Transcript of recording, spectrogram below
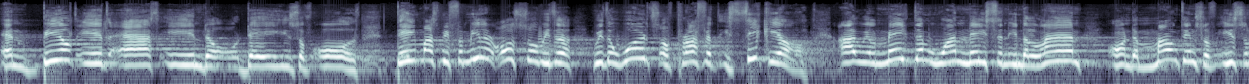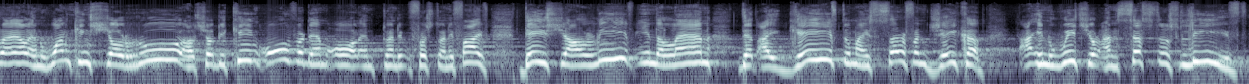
and build it as in the days of old. They must be familiar also with the, with the words of prophet Ezekiel. I will make them one nation in the land on the mountains of Israel, and one king shall rule, or shall be king over them all. And 20, verse 25, they shall live in the land that I gave to my servant Jacob, uh, in which your ancestors lived,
